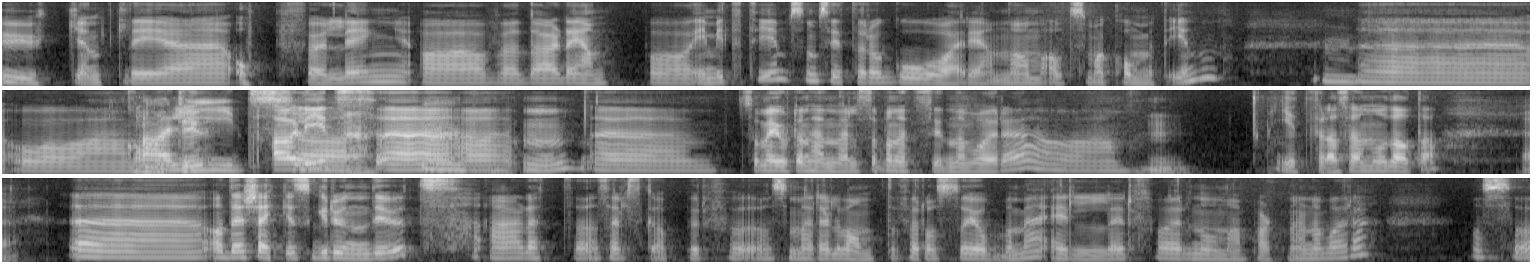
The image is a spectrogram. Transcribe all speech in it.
ukentlige oppfølging av Da er det en på, i mitt team som sitter og går gjennom alt som har kommet inn. Eh, og Alids. Av uh, eh, mm, uh, som har gjort en henvendelse på nettsidene våre og gitt fra seg noe data. Ja. Eh, og det sjekkes grundig ut. Er dette selskaper for, som er relevante for oss å jobbe med, eller for noen av partnerne våre? Og så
